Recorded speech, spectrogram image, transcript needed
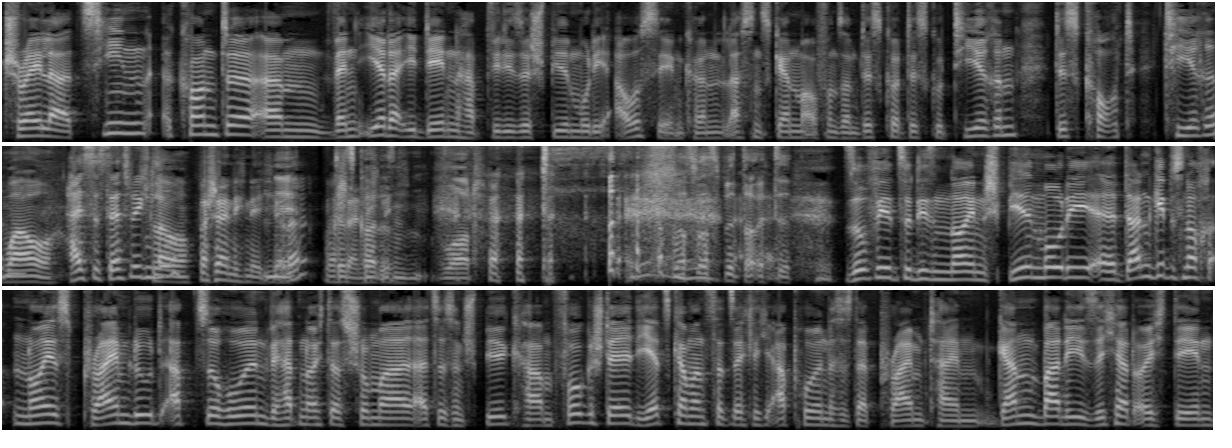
Trailer ziehen konnte. Ähm, wenn ihr da Ideen habt, wie diese Spielmodi aussehen können, lasst uns gerne mal auf unserem Discord diskutieren. Discordieren. Wow. Heißt es deswegen Schlau. so? Wahrscheinlich nicht, Nee, oder? Wahrscheinlich Discord nicht. ist ein Wort. was was bedeutet. So viel zu diesen neuen Spielmodi. Äh, dann gibt es noch neues Prime Loot abzuholen. Wir hatten euch das schon mal, als es ins Spiel kam, vorgestellt. Jetzt kann man es tatsächlich abholen. Das ist der Primetime Gun Buddy. Sichert euch den.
